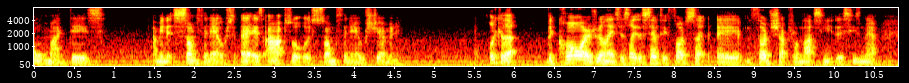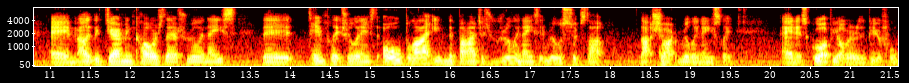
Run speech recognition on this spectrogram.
Oh my days. I mean, it's something else. It is absolutely something else, Germany. Look at that. The collar is really nice. It's like the Celtic third set, uh, the third shirt from that se- the season there. Um, I like the German colours there. It's really nice. The template's really nice. All black, even the badge is really nice. It really suits that that shirt really nicely, and it's got to be up there with the beautiful.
